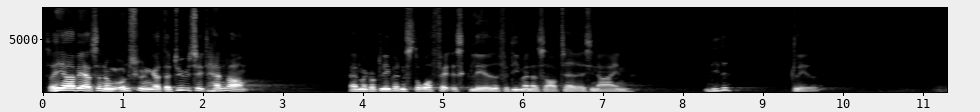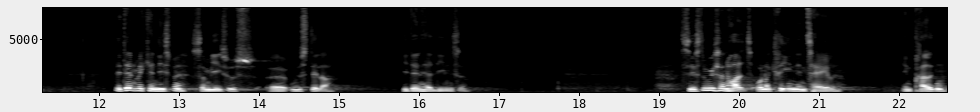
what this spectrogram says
Så her har vi altså nogle undskyldninger, der dybest set handler om, at man går glip af den store fælles glæde, fordi man er så optaget af sin egen lille glæde. Det er den mekanisme, som Jesus øh, udstiller i den her lignelse. C.S. Lewis han holdt under krigen en tale, en prædiken,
